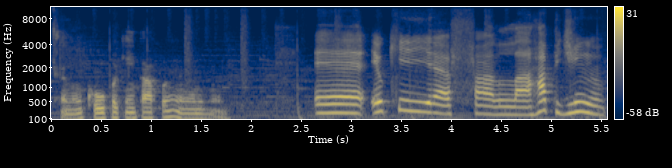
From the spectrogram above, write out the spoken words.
Você não culpa quem tá apanhando, mano. É, eu queria falar rapidinho.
